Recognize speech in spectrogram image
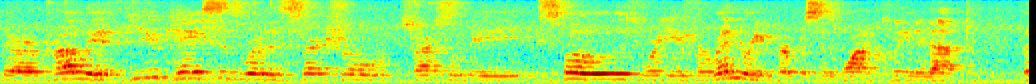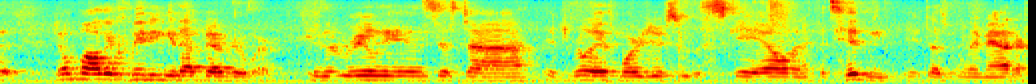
there are probably a few cases where the structural structure will be exposed, where you, for rendering purposes, want to clean it up. But don't bother cleaning it up everywhere, because it really is just, uh, it really has more to do with the scale, and if it's hidden, it doesn't really matter.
